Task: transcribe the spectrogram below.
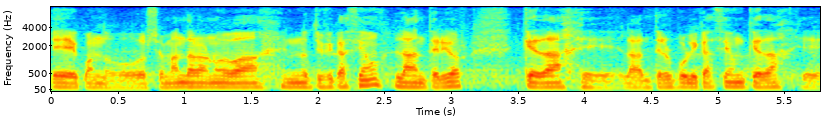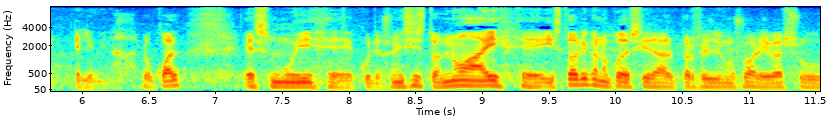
eh, cuando se manda la nueva notificación, la anterior, queda, eh, la anterior publicación queda eh, eliminada, lo cual es muy curioso. Insisto, no hay histórico, no puedes ir al perfil de un usuario y ver su,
